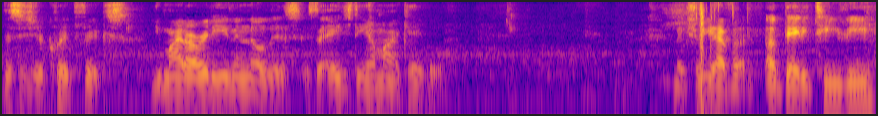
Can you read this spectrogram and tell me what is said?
This is your quick fix. You might already even know this. It's an HDMI cable. Make sure you have an updated TV.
